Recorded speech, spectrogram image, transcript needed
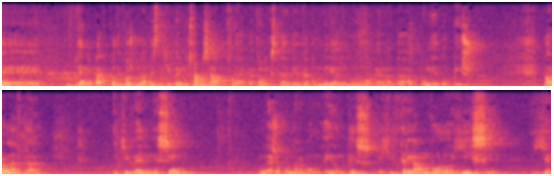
ε, δεν υπάρχει κωδικός που να αντιστοιχεί περίπου στα μισά από αυτά 162 εκατομμύρια δεν μπορούμε καν να τα πολυεντοπίσουμε Παρ' όλα αυτά η κυβέρνηση μέσω των αρμονδίων της έχει θριαμβολογήσει για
